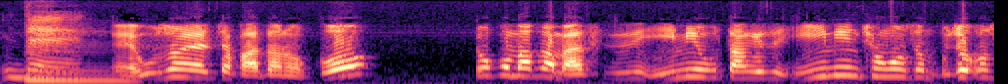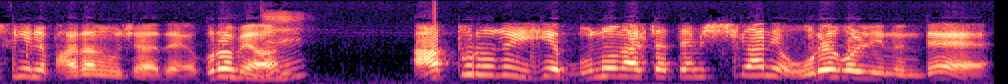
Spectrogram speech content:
네. 음, 예, 우선일 날짜 받아 놓고 조금 아까 말씀드린 이민국 단계에서 이민 청원서 무조건 승인을 받아 놓으셔야 돼요. 그러면 네. 앞으로도 이게 문호 날짜 때문에 시간이 오래 걸리는데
